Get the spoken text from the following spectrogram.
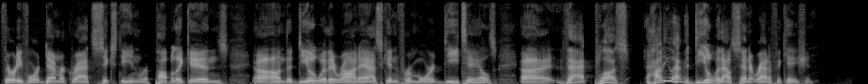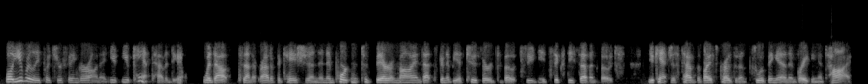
34 Democrats, 16 Republicans uh, on the deal with Iran asking for more details. Uh, that plus, how do you have a deal without Senate ratification? Well, you really put your finger on it. You, you can't have a deal without Senate ratification. And important to bear in mind, that's going to be a two thirds vote, so you need 67 votes you can't just have the vice president swooping in and breaking a tie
